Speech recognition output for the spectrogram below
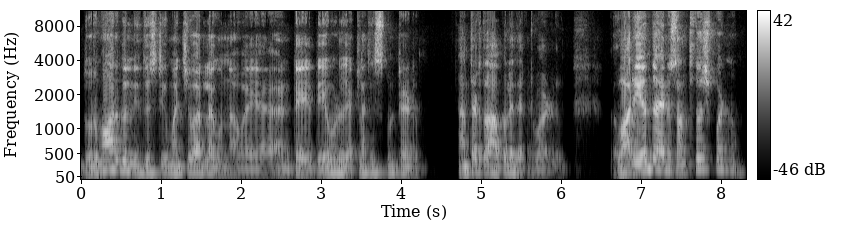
దుర్మార్గులు నీ దృష్టికి మంచివారిలాగా ఉన్నావయ్యా అంటే దేవుడు ఎట్లా తీసుకుంటాడు? అంతటితో ఆపలేదట వాళ్ళు. వారి ఏందో ఆయన సంతోషపడను.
